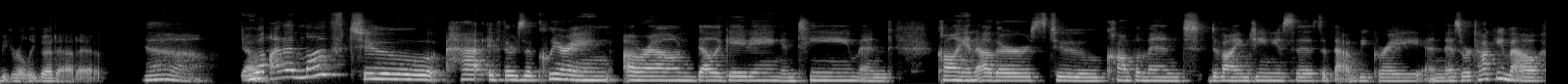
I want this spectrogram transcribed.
be really good at it. Yeah. Yeah. Well, and I'd love to have if there's a clearing around delegating and team and calling in others to complement divine geniuses, that that would be great. And as we're talking about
